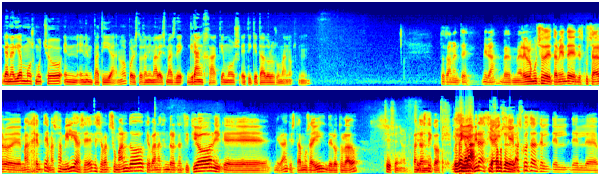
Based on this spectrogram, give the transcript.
ganaríamos mucho en, empatía, ¿no? Por estos animales más de granja que hemos etiquetado los humanos. Mm. Totalmente. Mira, me alegro mucho de, también de, escuchar eh, más gente, más familias, eh, que se van sumando, que van haciendo la transición y que, mira, que estamos ahí del otro lado. Sí, señor. Fantástico. Pues venga, Mira, si hay, más cosas del, eh,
